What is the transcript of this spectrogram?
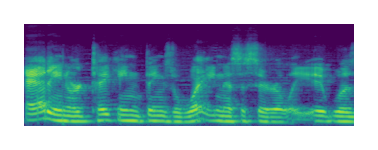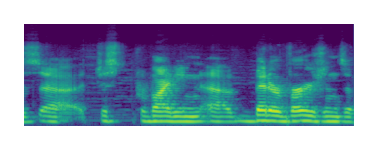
adding or taking things away necessarily. It was uh, just providing uh, better versions of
